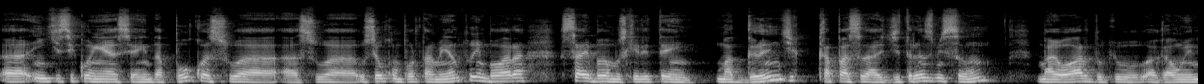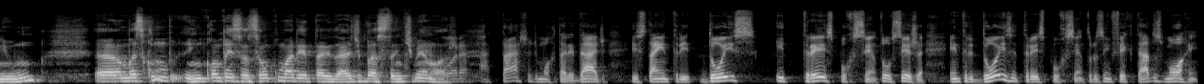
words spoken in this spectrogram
uh, em que se conhece ainda pouco a sua, a sua, o seu comportamento, embora saibamos que ele tem uma grande capacidade de transmissão, maior do que o H1N1, uh, ah, mas com, em compensação com uma letalidade bastante menor. Agora, a taxa de mortalidade está entre 2 e 3%, ou seja, entre 2 e 3% dos infectados morrem.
